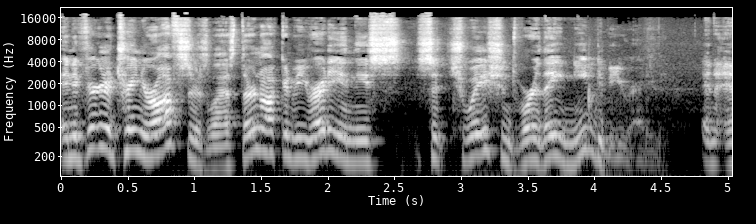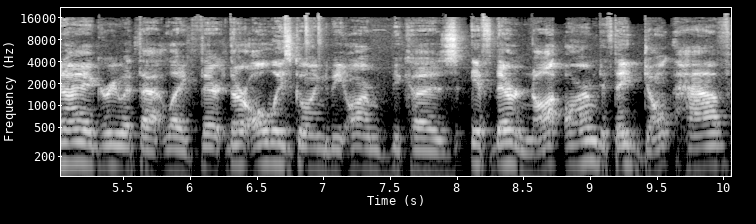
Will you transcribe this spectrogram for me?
and if you're going to train your officers less, they're not going to be ready in these situations where they need to be ready. and, and I agree with that. Like they're they're always going to be armed because if they're not armed, if they don't have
